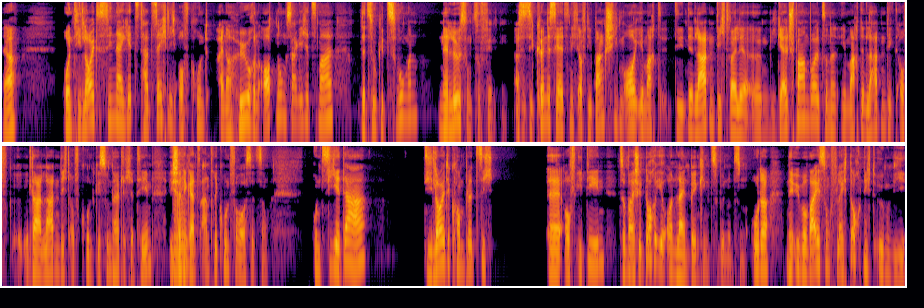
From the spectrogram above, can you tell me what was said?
Ja, und die Leute sind ja jetzt tatsächlich aufgrund einer höheren Ordnung, sage ich jetzt mal, dazu gezwungen, eine Lösung zu finden. Also sie können es ja jetzt nicht auf die Bank schieben, oh, ihr macht die, den Laden dicht, weil ihr irgendwie Geld sparen wollt, sondern ihr macht den Laden dicht, auf, äh, Laden dicht aufgrund gesundheitlicher Themen. Ist mhm. schon eine ganz andere Grundvoraussetzung. Und siehe da, die Leute kommen plötzlich äh, auf Ideen, zum Beispiel doch ihr Online-Banking zu benutzen oder eine Überweisung vielleicht doch nicht irgendwie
